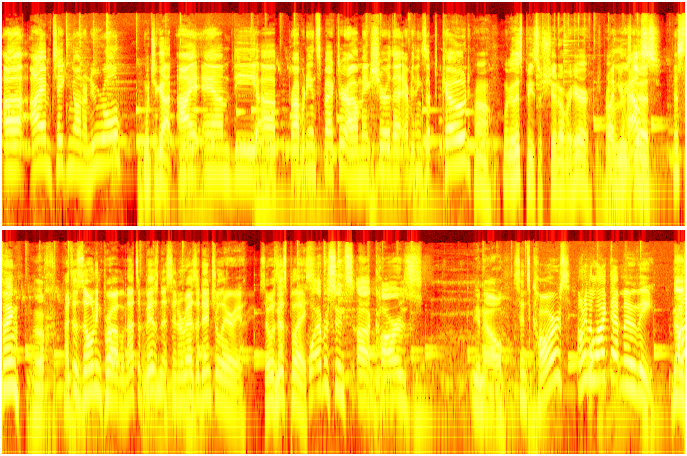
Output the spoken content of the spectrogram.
Uh, I am taking on a new role. what you got? I am the uh, property inspector. I'll make sure that everything's up to code. Oh, look at this piece of shit over here. Should probably What, your lose house? this. This thing? Ugh. That's a zoning problem. That's a business in a residential area. So is this place. Well, ever since uh, Cars, you know, Since Cars? I don't even like that movie. No, Why do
